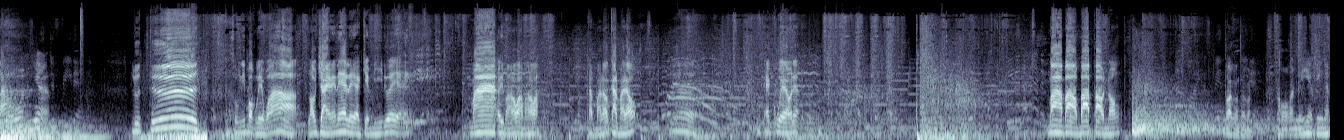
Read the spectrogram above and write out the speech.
อะโดนเฮีย ลุดตืดทรงนี้บอกเลยว่า เราใจแน่ๆเลยอะเกมนี้ด้วย มาเอ้ยมาแล้วว่ะมาแล้วว่ะกัดมาแล้วกัดมาแล้วเนี่ยแอคควลเนี่ยบ้าเปล่าบ้าเปล่าน้องต่อยก่อนต่อยก่อนพอกันเลยเฮียปีเนี้ย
